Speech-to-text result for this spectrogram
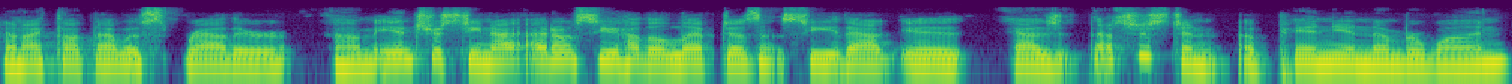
and I thought that was rather um, interesting. I, I, don't see how the left doesn't see that as that's just an opinion number one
